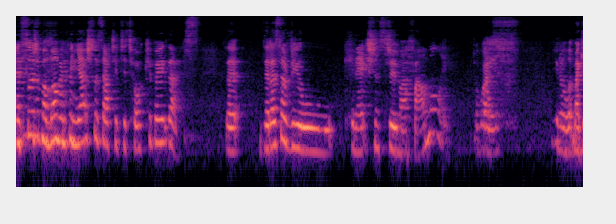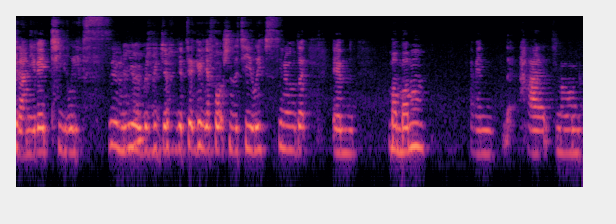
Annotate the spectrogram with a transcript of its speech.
And so did my mum. And when you actually started to talk about this, that there is a real connection through my family with, you know, like my granny read tea leaves. You know, you would read your, your, your thoughts on the tea leaves. You know that um, my mum. I mean, had my mum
